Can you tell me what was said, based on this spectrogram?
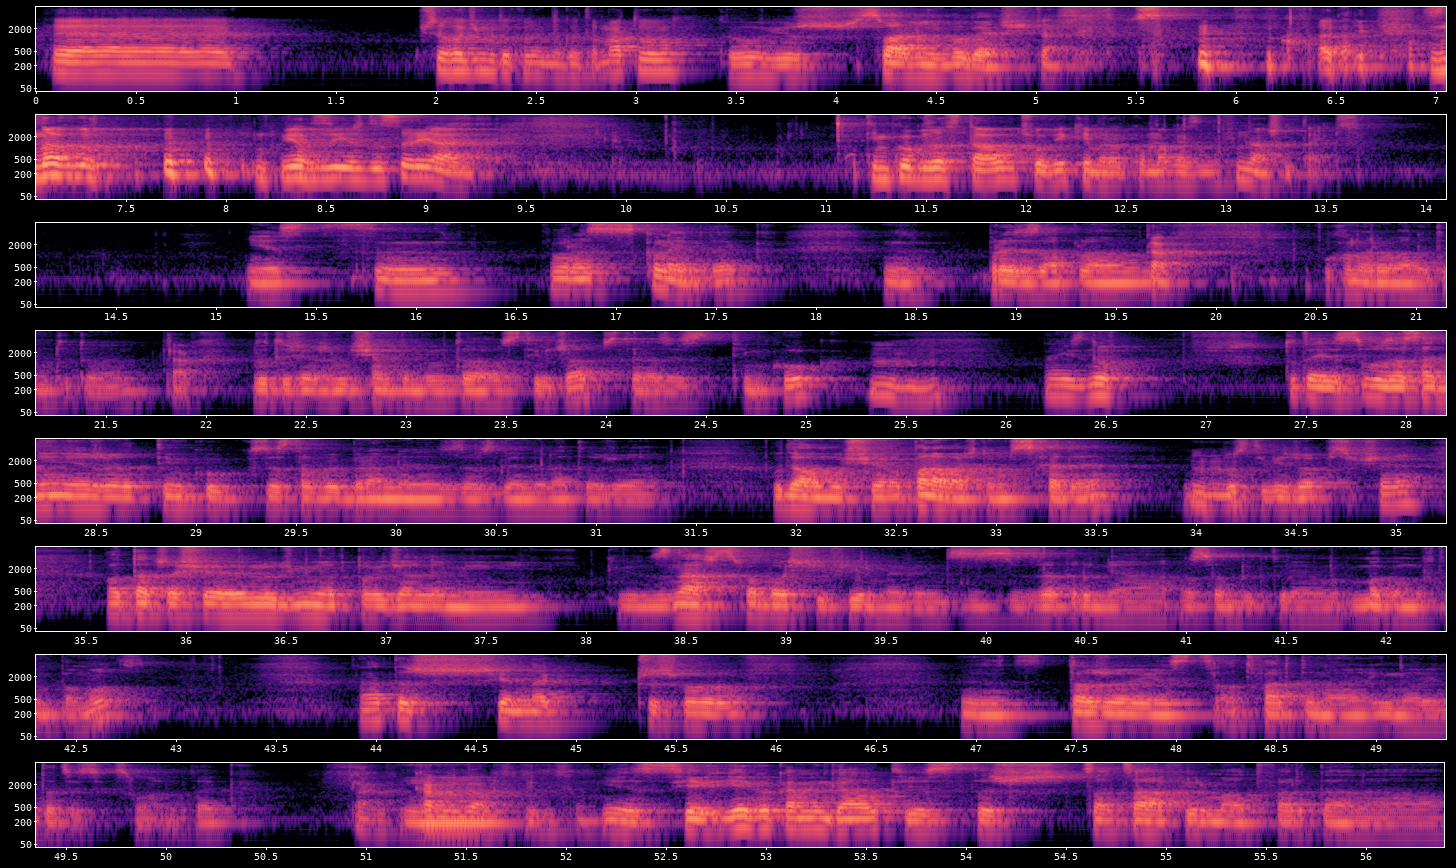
E, przechodzimy do kolejnego tematu. Tu już sławni i bogaci. Tak. Znowu nawiązujesz do seriali. Tim Cook został człowiekiem roku magazynu Financial Times. Jest y, po raz kolejny, tak? Y, Prezes Apple'a Tak, uhonorowany tym tytułem. tak. W 2010 był to Steve Jobs, teraz jest Tim Cook. Mhm. No i znów tutaj jest uzasadnienie, że Tim Cook został wybrany ze względu na to, że udało mu się opanować tą schedę po Steve Jobsie. Otacza się ludźmi odpowiedzialnymi, zna słabości firmy, więc zatrudnia osoby, które mogą mu w tym pomóc. A też jednak przyszło y, to, że jest otwarty na inną orientację seksualną, tak? Tak, I- coming out. Jest, je- jego coming out jest też ca, cała firma otwarta na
